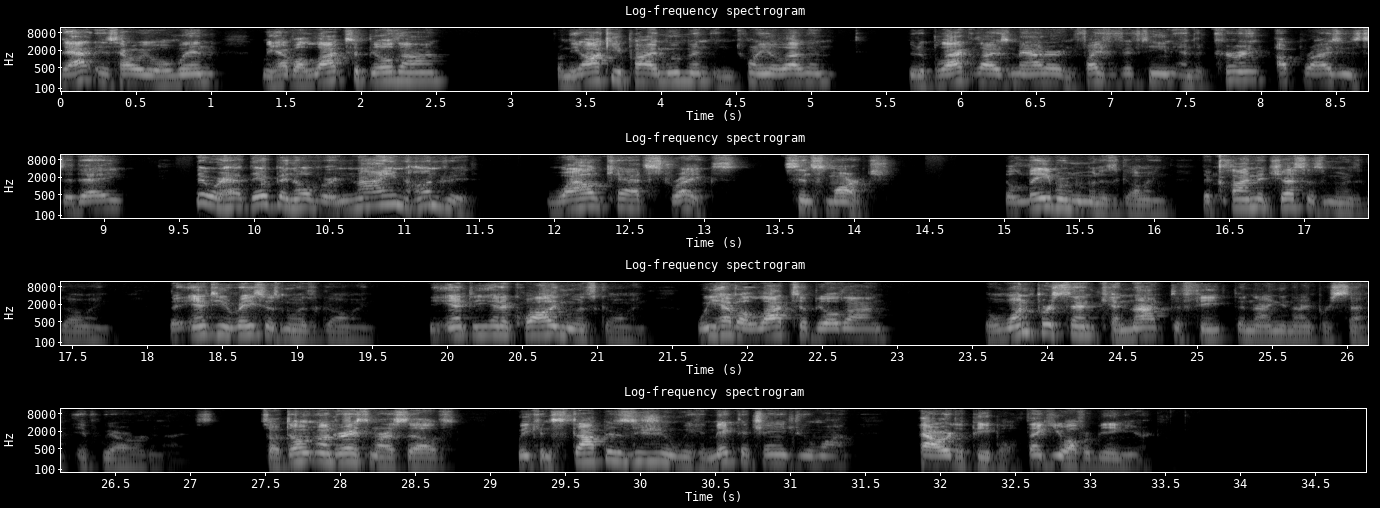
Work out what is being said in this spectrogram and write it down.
That is how we will win. We have a lot to build on from the Occupy movement in 2011 through the Black Lives Matter and Fight for 15 and the current uprisings today. There were there have been over 900 wildcat strikes since March. The labor movement is going, the climate justice movement is going, the anti-racist movement is going, the anti-inequality movement is going. We have a lot to build on. The 1% cannot defeat the 99% if we are organized. So don't underestimate ourselves. We can stop this decision. We can make the change we want. Power to the people. Thank you all for being here.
